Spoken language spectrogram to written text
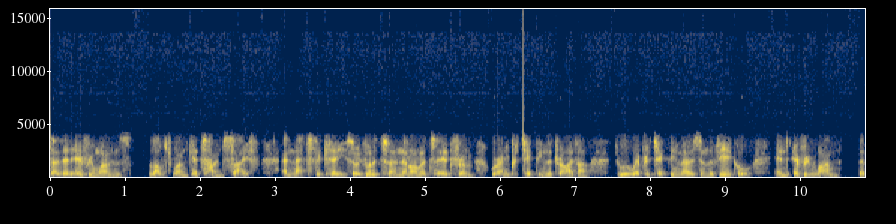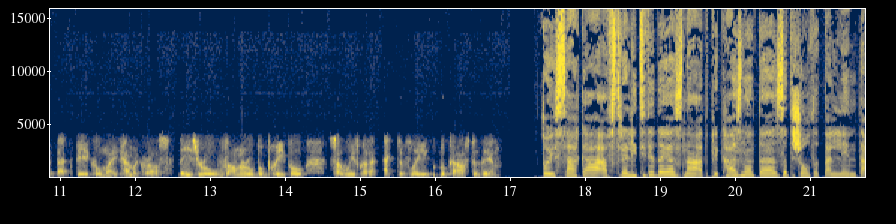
so that everyone's loved one gets home safe. And that's the key. So we've got to turn that on its head from we're only protecting the driver to we're protecting those in the vehicle and everyone that that vehicle may come across. These are all vulnerable people, so we've got to actively look after them. Тој сака австралиците да ја знаат приказната зад жолтата лента,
